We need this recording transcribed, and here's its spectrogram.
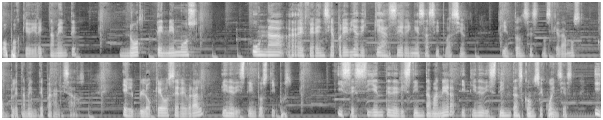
o porque directamente no tenemos una referencia previa de qué hacer en esa situación. Y entonces nos quedamos completamente paralizados. El bloqueo cerebral tiene distintos tipos y se siente de distinta manera y tiene distintas consecuencias. Y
